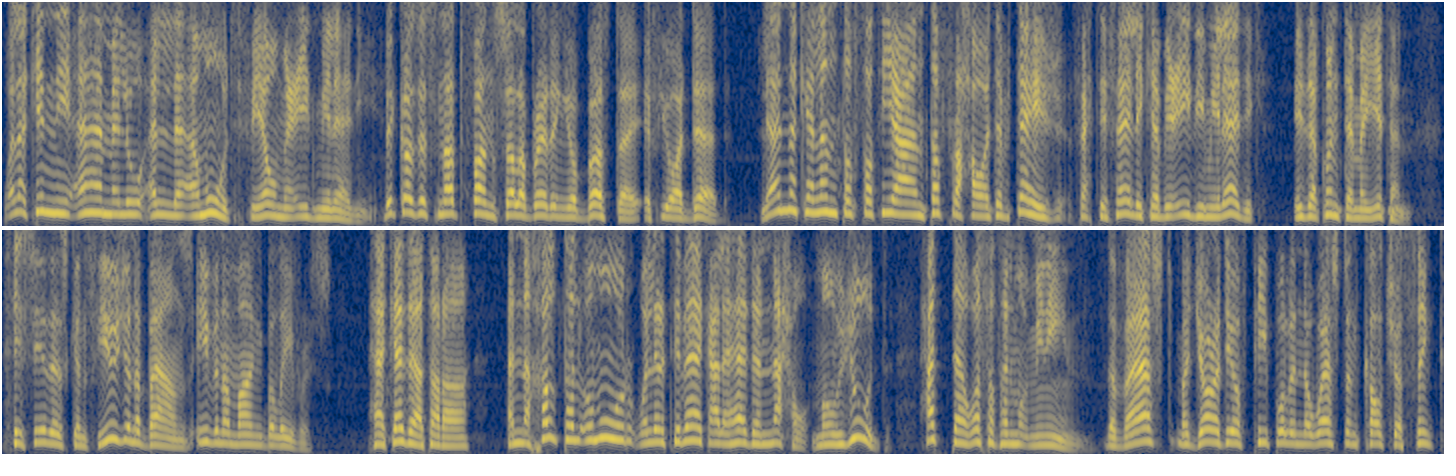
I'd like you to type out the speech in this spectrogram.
ولكني آمل ألا أموت في يوم عيد ميلادي. Because it's not fun celebrating your birthday if you are dead. لأنك لن تستطيع أن تفرح وتبتهج في احتفالك بعيد ميلادك إذا كنت ميتا. You see, this confusion abounds even among believers. هكذا ترى أن خلط الأمور والارتباك على هذا النحو موجود. حتى وسط المؤمنين The vast majority of people in the Western culture think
